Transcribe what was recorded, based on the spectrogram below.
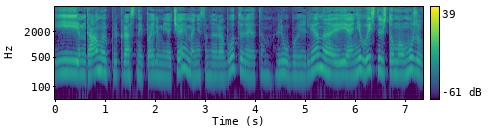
и дамы прекрасные поили меня чаем, они со мной работали, там Люба и Лена, и они выяснили, что у моего мужа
